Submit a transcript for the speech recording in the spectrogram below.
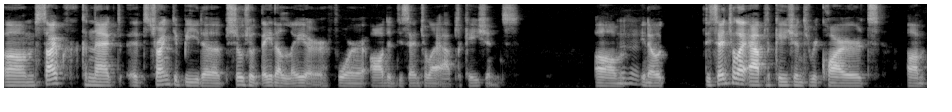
um, CyberConnect it's trying to be the social data layer for all the decentralized applications. Um, Mm-hmm. you know, decentralized applications requires um,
